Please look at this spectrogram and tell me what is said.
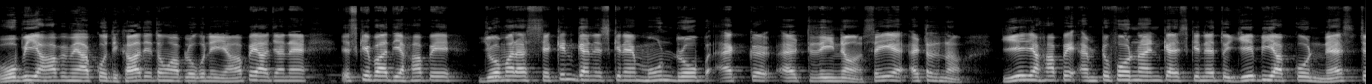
वो भी यहाँ पे मैं आपको दिखा देता हूँ, आप लोगों ने यहाँ पे आ जाना है। इसके बाद यहाँ पे जो हमारा सेकेंड गन स्किन है मून ड्रोप एक एटरीना सही है एटरना ये यहाँ पे एम टू फोर नाइन का स्किन है तो ये भी आपको नेक्स्ट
